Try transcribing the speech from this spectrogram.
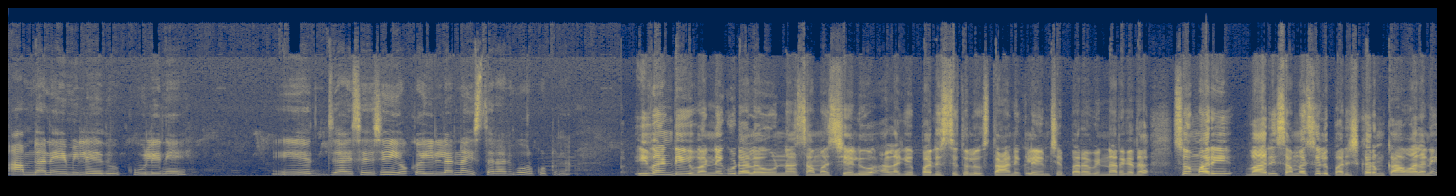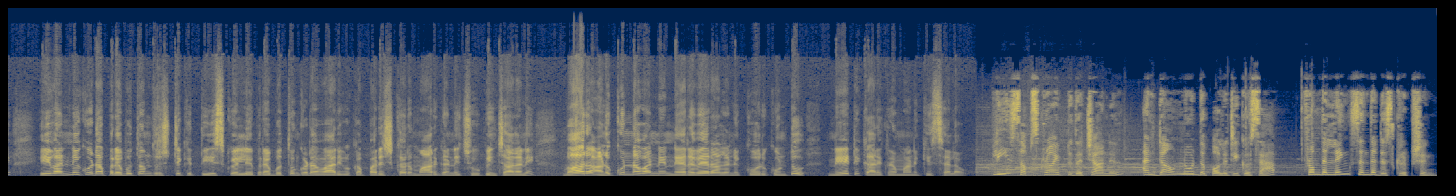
ఆమ్దాని ఏమీ లేదు కూలీనే. దయచేసి ఒక ఇల్లన్నా ఇస్తారని కోరుకుంటున్నా. ఇవండి ఇవన్నీ కూడా అలా ఉన్న సమస్యలు అలాగే పరిస్థితులు. స్థానికులు ఏం చెప్పారో విన్నారు కదా. సో మరి వారి సమస్యలు పరిష్కారం కావాలని ఇవన్నీ కూడా ప్రభుత్వం దృష్టికి తీసుకెళ్ళి ప్రభుత్వం కూడా వారికి ఒక పరిష్కార మార్గాన్ని చూపించాలని వారు అనుకున్నవన్నీ నెరవేరాలని కోరుకుంటూ నేటి కార్యక్రమానికి సెలవు. Please subscribe to the channel and download the Politicos app from the links in the description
